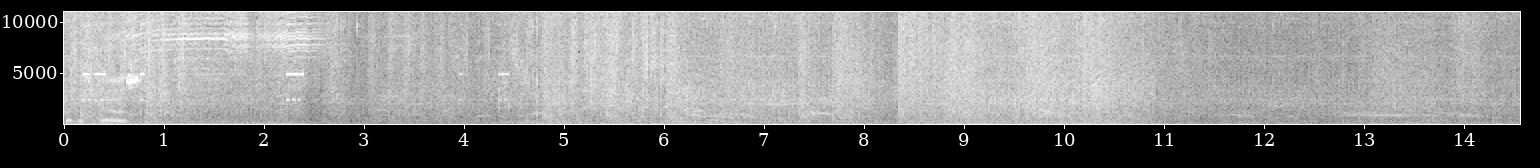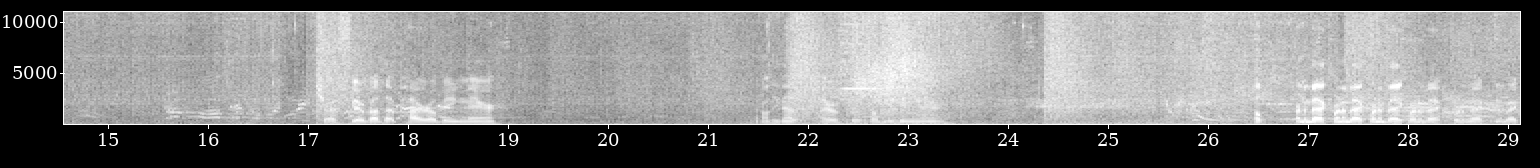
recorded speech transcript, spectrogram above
So this goes. I fear about that pyro being there. I don't think that pyro feels about me being there. Oh, running back, running back, running back, running back, running back, running back.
